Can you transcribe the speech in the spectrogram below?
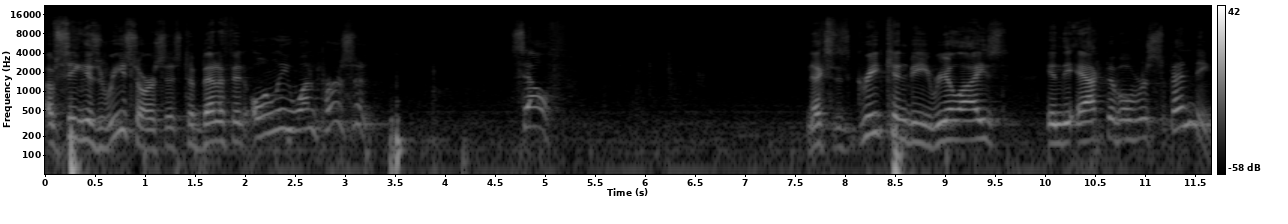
of seeing his resources to benefit only one person self. Next is greed can be realized in the act of overspending.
